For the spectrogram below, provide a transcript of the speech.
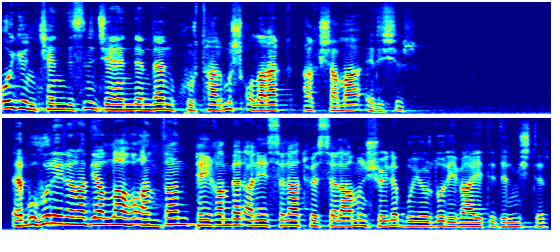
o gün kendisini cehennemden kurtarmış olarak akşama erişir. Ebu Hureyre radıyallahu anh'dan Peygamber aleyhissalatü vesselamın şöyle buyurduğu rivayet edilmiştir.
